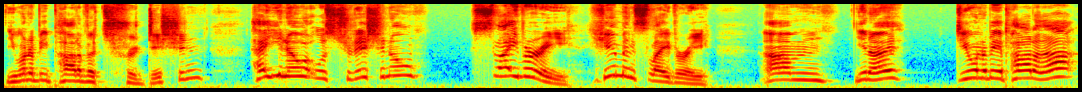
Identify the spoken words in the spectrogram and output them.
You want to be part of a tradition? Hey, you know what was traditional? Slavery, human slavery. Um, you know, do you want to be a part of that?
